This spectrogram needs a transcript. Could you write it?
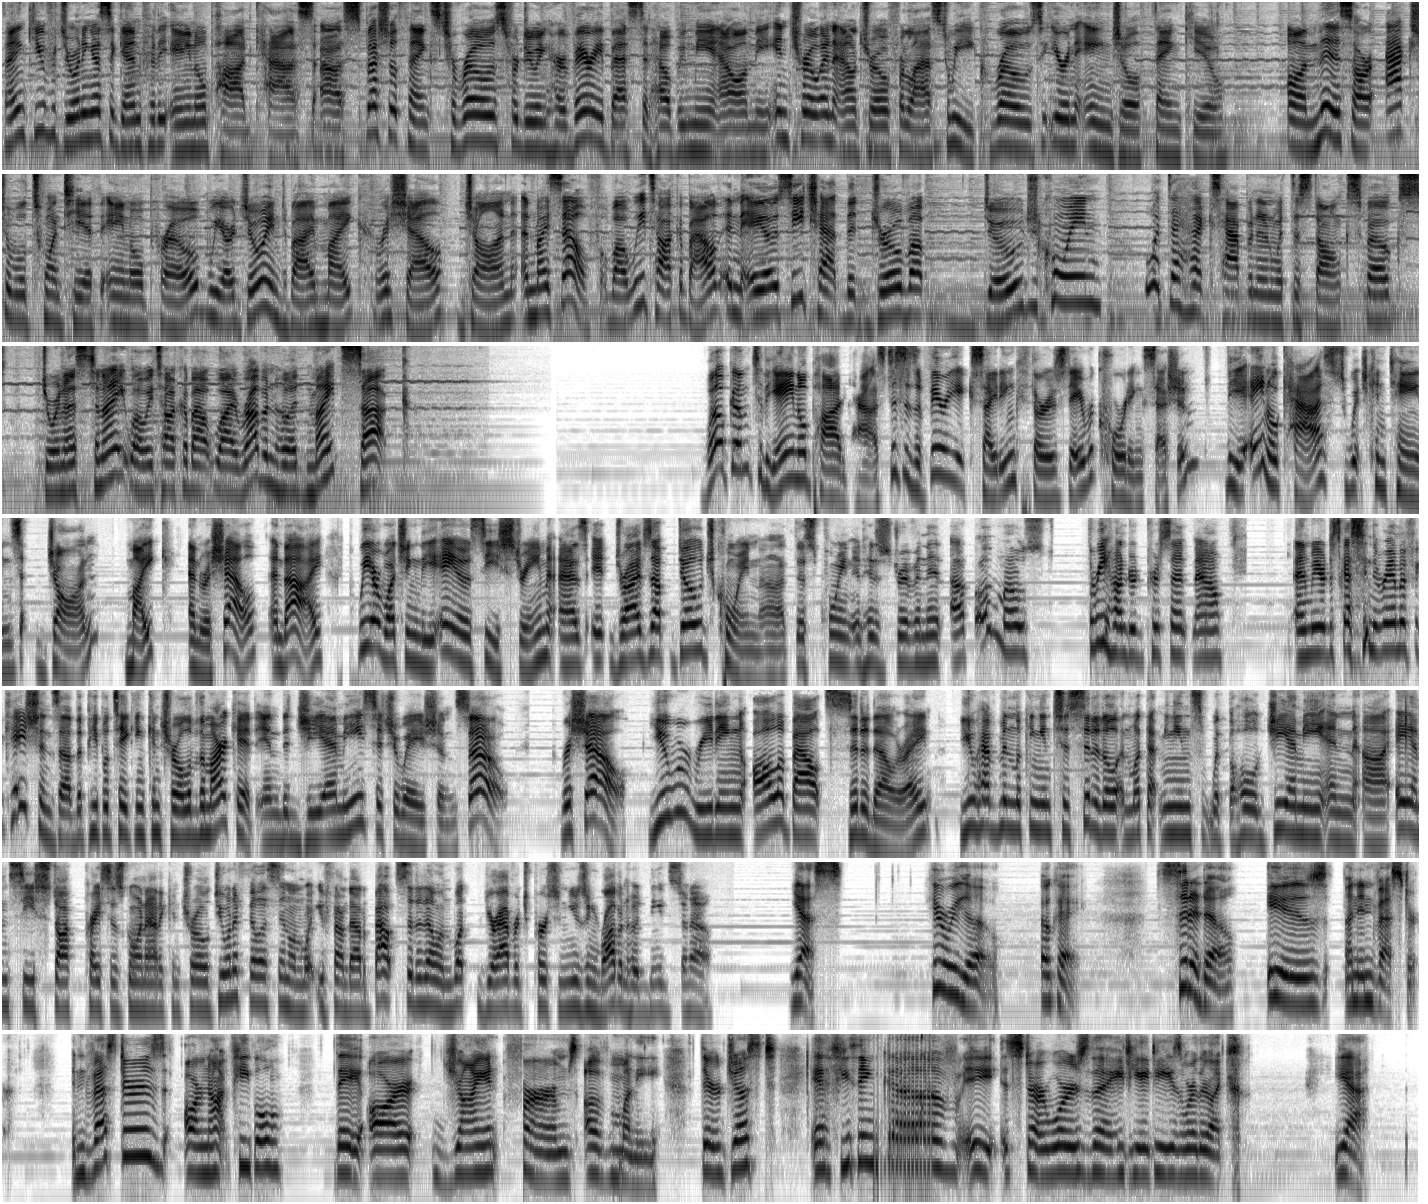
Thank you for joining us again for the Anal Podcast. Uh, special thanks to Rose for doing her very best at helping me out on the intro and outro for last week. Rose, you're an angel. Thank you. On this, our actual 20th Anal Probe, we are joined by Mike, Rochelle, John, and myself while we talk about an AOC chat that drove up Dogecoin. What the heck's happening with the stonks, folks? Join us tonight while we talk about why Robinhood might suck. Welcome to the Anal Podcast. This is a very exciting Thursday recording session. The Anal Cast, which contains John, Mike, and Rochelle, and I, we are watching the AOC stream as it drives up Dogecoin. Uh, at this point, it has driven it up almost 300% now and we are discussing the ramifications of the people taking control of the market in the GME situation. So, Rochelle, you were reading all about Citadel, right? You have been looking into Citadel and what that means with the whole GME and uh, AMC stock prices going out of control. Do you want to fill us in on what you found out about Citadel and what your average person using Robinhood needs to know? Yes. Here we go. Okay. Citadel is an investor investors are not people. They are giant firms of money. They're just if you think of star wars the AT-ATs where they're like yeah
